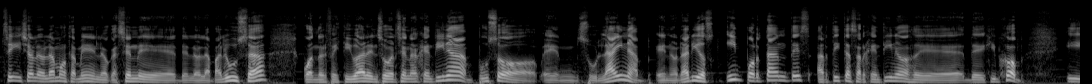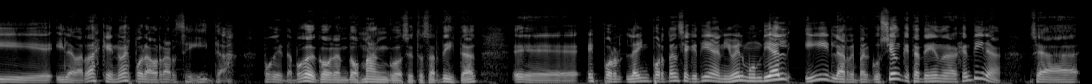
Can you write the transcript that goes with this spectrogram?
Sí, ya lo hablamos también en la ocasión de, de Lollapalooza, cuando el festival en su versión argentina puso en su lineup, en horarios importantes, artistas argentinos de, hip hop. Y, y la verdad es que no es por ahorrarse guita, porque tampoco le cobran dos mangos estos artistas, eh, es por la importancia que tiene a nivel mundial y la repercusión que está teniendo en Argentina. O sea,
